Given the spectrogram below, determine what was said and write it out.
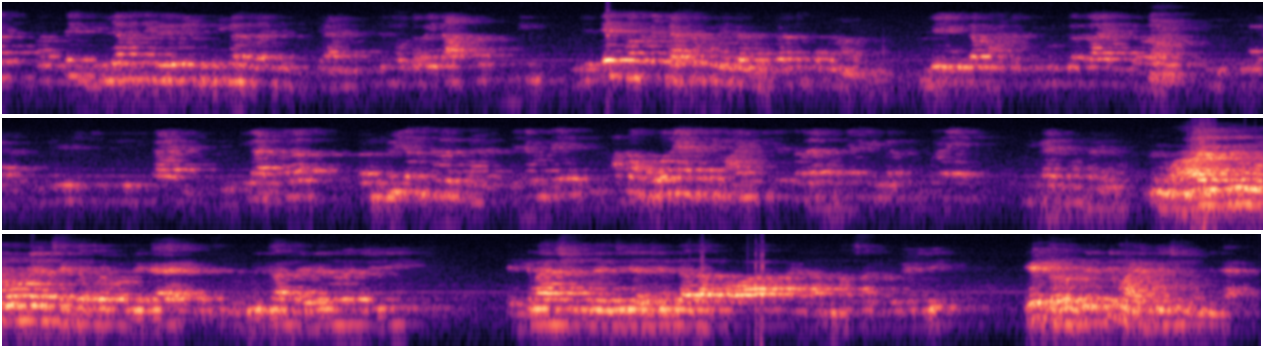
एकत्रितपणे प्रत्येक जिल्ह्यामध्ये वेगवेगळी भूमिका करायची असते आणि तिथे मतभेद असतात ती म्हणजे तेच मतभेद जास्त पुढे जातात जास्त कोकणामध्ये. म्हणजे एकदा भाजपची भूमिका काय काय ती काय कन्फ्युजन सगळं झालं त्याच्यामध्ये आता होऊ नये यासाठी माहिती सगळ्या पक्षाने एकत्रितपणे महायुती म्हणून एक महायुती एकत्र भूमिका आहे भूमिका देवेंद्रजी एकनाथ शिंदेजी अजितदादा पवार आणि रामदास आठवलेजी हे ठरवतील ती महायुतीची भूमिका आहे.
